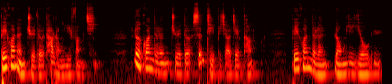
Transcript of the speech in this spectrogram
悲观人觉得他容易放弃。乐观的人觉得身体比较健康，悲观的人容易忧郁。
